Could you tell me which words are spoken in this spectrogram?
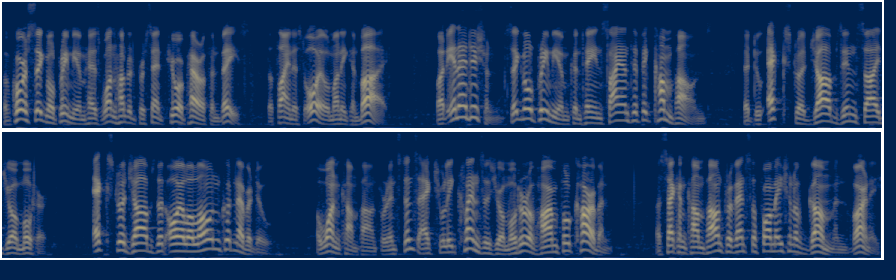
Of course, Signal Premium has 100% pure paraffin base, the finest oil money can buy. But in addition, Signal Premium contains scientific compounds that do extra jobs inside your motor, extra jobs that oil alone could never do. One compound, for instance, actually cleanses your motor of harmful carbon. A second compound prevents the formation of gum and varnish.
